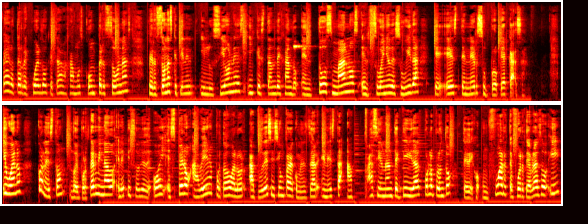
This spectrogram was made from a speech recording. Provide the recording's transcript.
pero te recuerdo que trabajamos con personas, personas que tienen ilusiones y que están dejando en tus manos el sueño de su vida, que es tener su propia casa. Y bueno, con esto doy por terminado el episodio de hoy. Espero haber aportado valor a tu decisión para comenzar en esta apasionante actividad. Por lo pronto, te dejo un fuerte, fuerte abrazo y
